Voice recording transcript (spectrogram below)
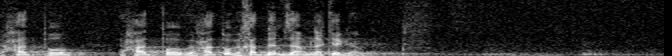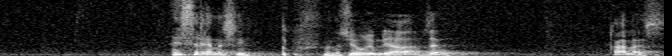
אחד פה, אחד פה ואחד פה, ואחד מהם זה המנקה גם. עשר אנשים. אנשים אומרים לי, הרב, זהו, חלאס.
